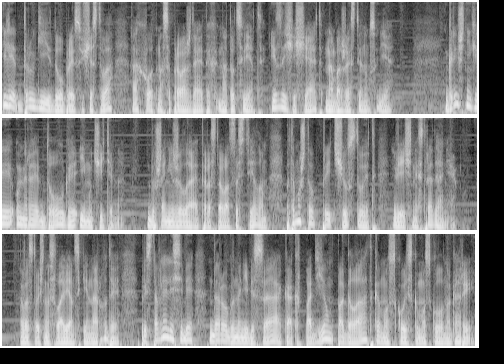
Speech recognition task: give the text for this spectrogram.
или другие добрые существа охотно сопровождают их на тот свет и защищают на божественном суде. Грешники умирают долго и мучительно – Душа не желает расставаться с телом, потому что предчувствует вечные страдания. Восточнославянские народы представляли себе дорогу на небеса как подъем по гладкому скользкому склону горы,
